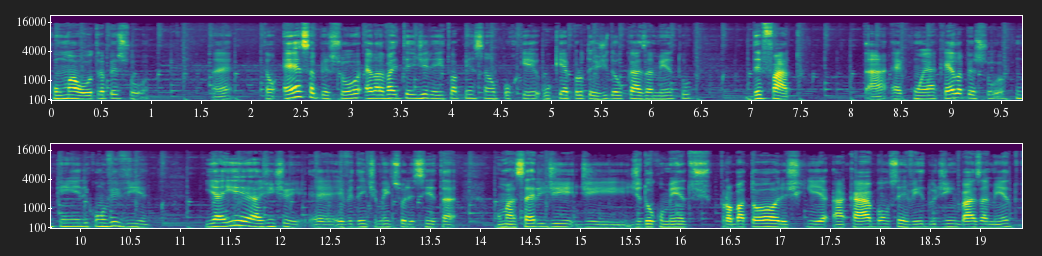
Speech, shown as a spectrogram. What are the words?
com uma outra pessoa, né? Então, essa pessoa ela vai ter direito à pensão, porque o que é protegido é o casamento de fato. Tá? É com aquela pessoa com quem ele convivia. E aí a gente, é, evidentemente, solicita uma série de, de, de, documentos probatórios que acabam servindo de embasamento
